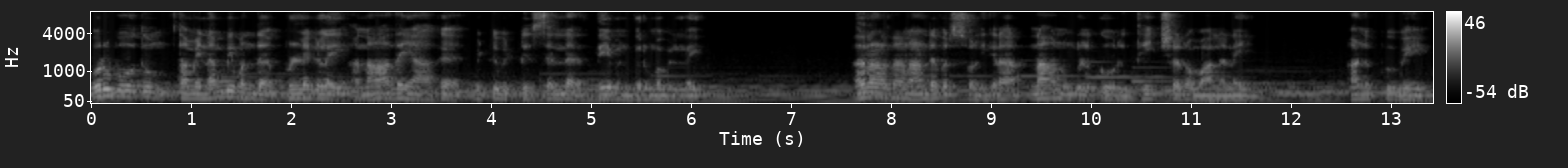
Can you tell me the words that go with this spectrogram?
ஒருபோதும் தம்மை நம்பி வந்த பிள்ளைகளை அனாதையாக விட்டுவிட்டு செல்ல தேவன் விரும்பவில்லை. அதனால தான் ஆண்டவர் சொல்கிறார் நான் உங்களுக்கு ஒரு தீட்சரவாளனை அனுப்புவேன்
